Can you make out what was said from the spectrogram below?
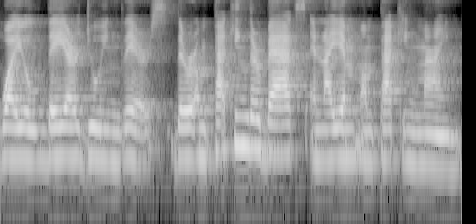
while they are doing theirs. They're unpacking their bags and i am unpacking mine.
